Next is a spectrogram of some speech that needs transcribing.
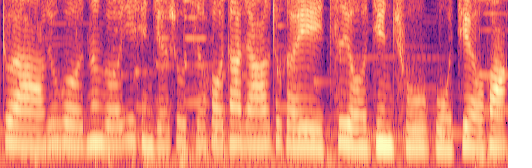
对啊，如果那个疫情结束之后，大家就可以自由进出国界的话，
